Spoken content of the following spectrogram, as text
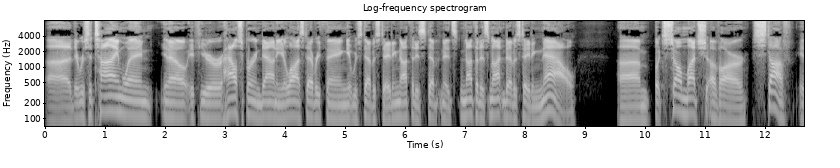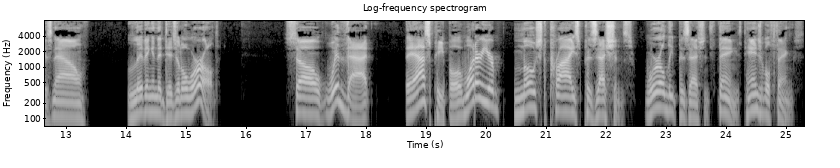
Uh, there was a time when, you know, if your house burned down and you lost everything, it was devastating. Not that it's, dev- it's not that it's not devastating now, um, but so much of our stuff is now living in the digital world. So with that, they ask people, what are your most prized possessions? Worldly possessions, things, tangible things.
